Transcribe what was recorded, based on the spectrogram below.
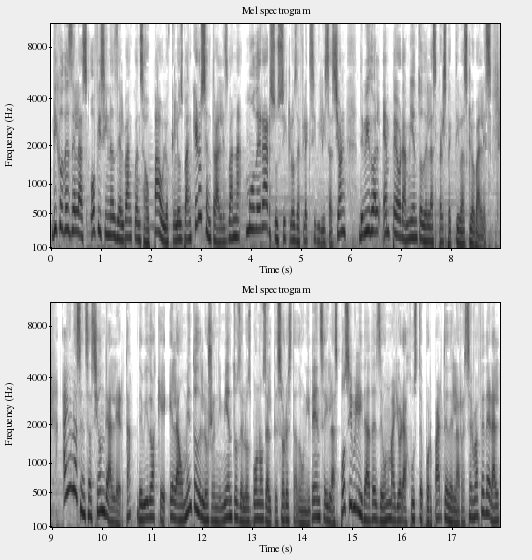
dijo desde las oficinas del banco en Sao Paulo que los banqueros centrales van a moderar sus ciclos de flexibilización debido al empeoramiento de las perspectivas globales. Hay una sensación de alerta debido a que el aumento de los rendimientos de los bonos del Tesoro estadounidense y las posibilidades de un mayor ajuste por parte de la Reserva Federal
